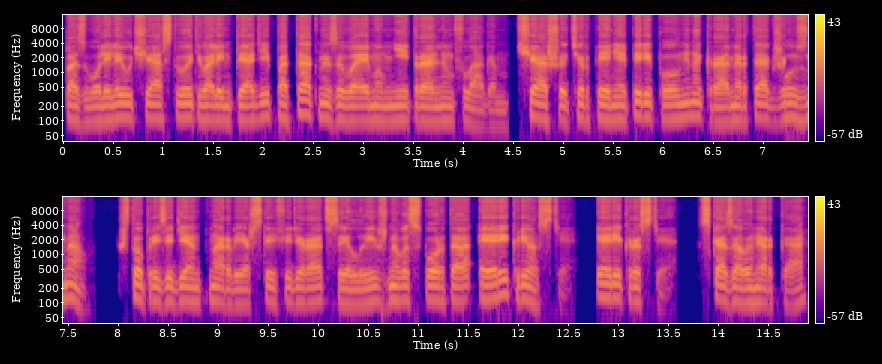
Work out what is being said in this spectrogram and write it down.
позволили участвовать в Олимпиаде по так называемым нейтральным флагам. Чаша терпения переполнена Крамер также узнал, что президент Норвежской Федерации лыжного спорта Эрик Рёсте, Эрик Росте, сказал НРК,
